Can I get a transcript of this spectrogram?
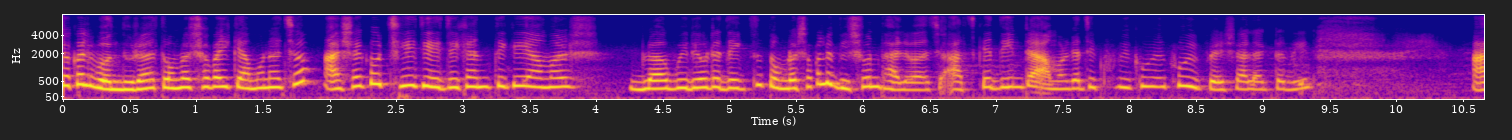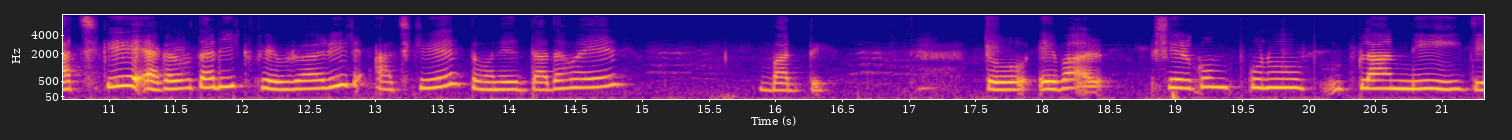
সকাল বন্ধুরা, তোমরা সবাই কেমন আছো? আশা করছি যে যেখান থেকেই আমার ব্লগ ভিডিওটা দেখছ, তোমরা সকলে ভীষণ ভালো আছো। আজকের দিনটা আমার কাছে খুবই খুবই খুবই স্পেশাল একটা দিন। আজকে এগারো তারিখ ফেব্রুয়ারির, আজকে তোমাদের দাদা ভাইয়ের বার্থডে তো এবার সেরকম কোনো প্ল্যান নেই যে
